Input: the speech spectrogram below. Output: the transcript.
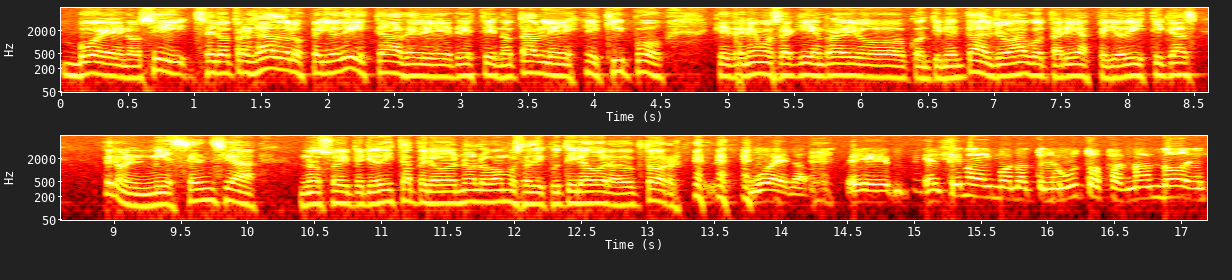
Bueno, sí, se lo traslado a los periodistas de, este notable equipo que tenemos aquí en Radio Continental. Yo hago tareas periodísticas, pero en mi esencia no soy periodista, pero no lo vamos a discutir ahora, doctor. Bueno, eh, el tema del monotributo, Fernando, es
